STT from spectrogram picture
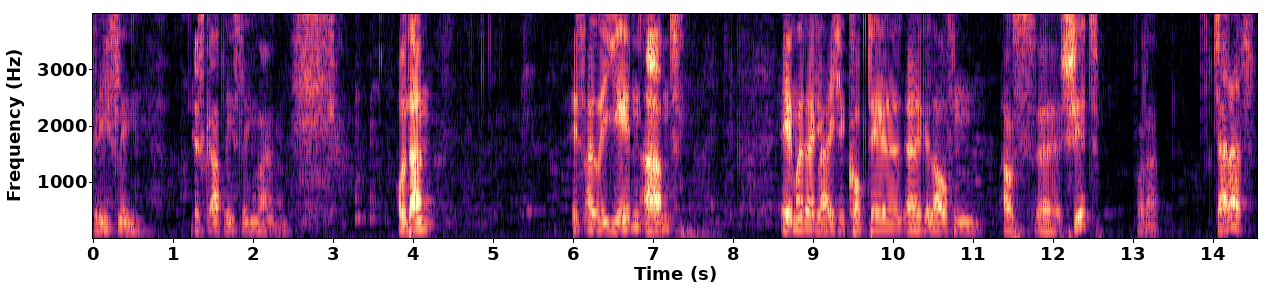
Riesling. Es gab Rieslingwein. Ne? Und dann ist also jeden Abend immer der gleiche Cocktail äh, gelaufen aus äh, Shit oder Charas,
